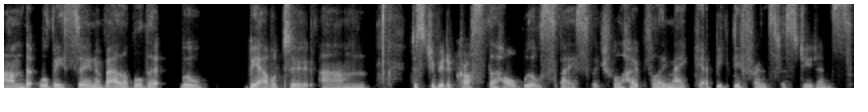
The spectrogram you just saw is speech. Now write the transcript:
um, that will be soon available that will be able to um, distribute across the whole WIL space, which will hopefully make a big difference for students.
